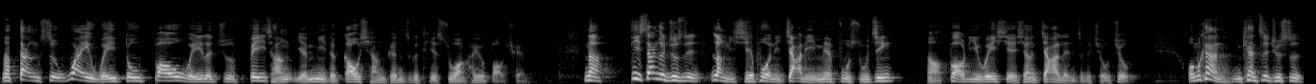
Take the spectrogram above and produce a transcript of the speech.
那但是外围都包围了，就是非常严密的高墙跟这个铁丝网，还有保全。那第三个就是让你胁迫你家里面付赎金啊，暴力威胁向家人这个求救。我们看，你看这就是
